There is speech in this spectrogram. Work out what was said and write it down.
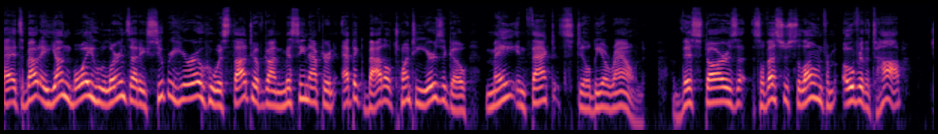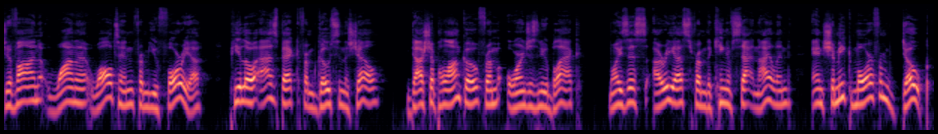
Uh, It's about a young boy who learns that a superhero who was thought to have gone missing after an epic battle 20 years ago may, in fact, still be around. This stars Sylvester Stallone from Over the Top, Javon Wanna Walton from Euphoria, Pilou Asbæk from Ghost in the Shell, Dasha Polanco from Orange is New Black, Moises Arias from The King of Staten Island, and Shameik Moore from Dope.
